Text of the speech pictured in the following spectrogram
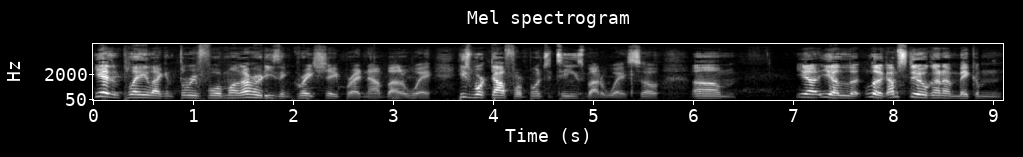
he hasn't played like in three or four months. I heard he's in great shape right now. By the way, he's worked out for a bunch of teams. By the way, so. Um, you know, yeah. Look, look. I'm still gonna make them.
